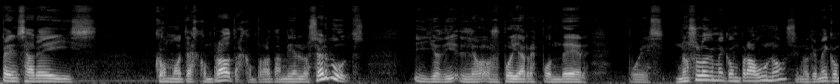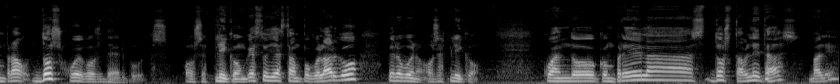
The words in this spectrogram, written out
pensaréis, ¿cómo te has comprado? Te has comprado también los AirBoots. Y yo os voy a responder, pues no solo que me he comprado uno, sino que me he comprado dos juegos de AirBoots. Os explico, aunque esto ya está un poco largo, pero bueno, os explico. Cuando compré las dos tabletas, ¿vale?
